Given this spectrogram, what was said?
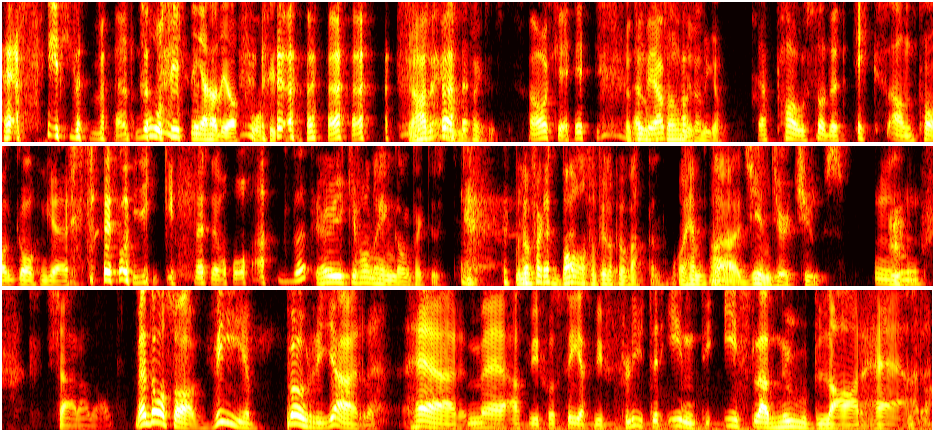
här filmen. Två sittningar hade jag. Två sittningar. Jag hade en faktiskt. Okej. Jag tog det jag, på pa- förmiddagen igår. jag pausade ett x antal gånger och gick ifrån. Jag gick ifrån en gång faktiskt. Men det var faktiskt bara för att fylla på vatten och hämta Ja. ginger juice. Mm. Kära nån. Men då så, vi börjar här med att vi får se att vi flyter in till Isla Nublar här.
